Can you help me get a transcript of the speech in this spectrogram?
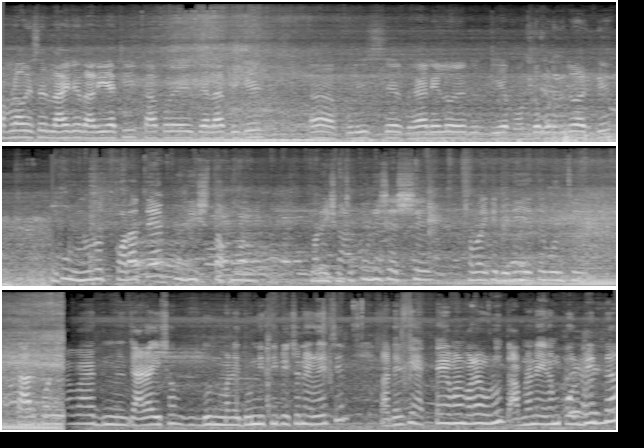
আমরাও এসে লাইনে দাঁড়িয়ে আছি। তারপরে বেলার দিকে পুলিশের ভ্যান এলো দিয়ে বন্ধ করে দিল আজকে। অনুরোধ করাতে পুলিশ তখন মানে এসেছে। পুলিশ এসছে, সবাইকে বেরিয়ে যেতে বলছে। তারপরে আবার যারা এইসব মানে দুর্নীতির পেছনে রয়েছেন, তাদেরকে একটাই আমার বলার অনুরোধ, আপনারা এরম করবেন না।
